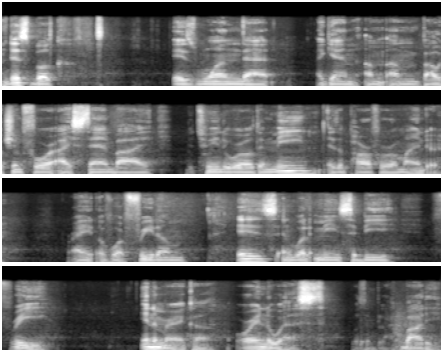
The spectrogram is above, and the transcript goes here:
this book is one that, again, I'm, I'm vouching for, I stand by. Between the World and Me is a powerful reminder, right, of what freedom is and what it means to be free in America or in the West with a black body,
